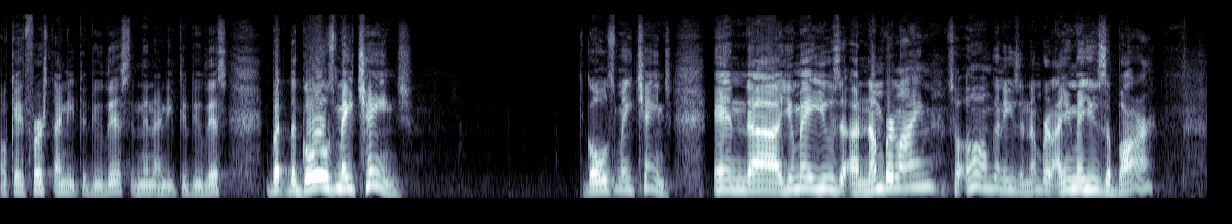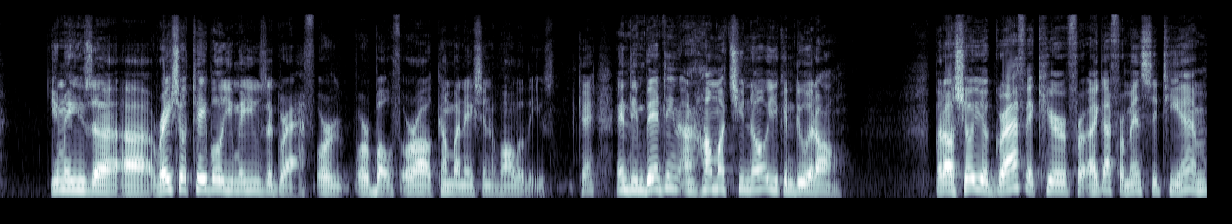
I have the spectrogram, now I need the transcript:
Okay, first I need to do this, and then I need to do this. But the goals may change. Goals may change. And uh, you may use a number line. So, oh, I'm going to use a number line. You may use a bar. You may use a, a ratio table. You may use a graph or, or both or a combination of all of these. Okay? And depending on how much you know, you can do it all. But I'll show you a graphic here for, I got from NCTM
